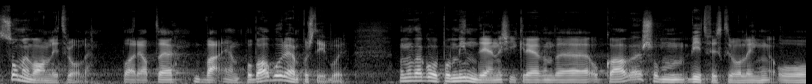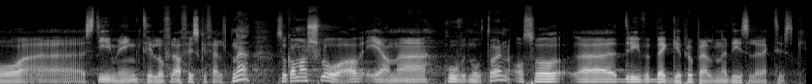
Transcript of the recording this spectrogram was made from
som en vanlig tråler bare at det var en på babord og en på styrbord. Når man da går på mindre energikrevende oppgaver, som hvitfisktråling og eh, steaming til og fra fiskefeltene, så kan man slå av ene hovedmotoren og så eh, drive begge propellene dieselelektrisk.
